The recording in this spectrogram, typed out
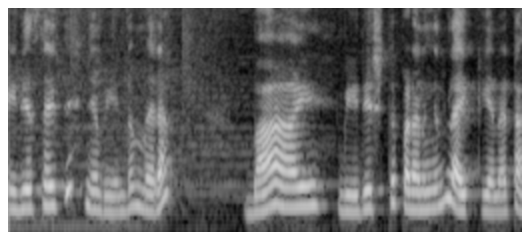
വീഡിയോസ് ആയിട്ട് ഞാൻ വീണ്ടും വരാം. ബായ് വീഡിയോ ഇഷ്ടപ്പെടണമെങ്കിൽ ലൈക്ക് ചെയ്യണം കേട്ടോ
